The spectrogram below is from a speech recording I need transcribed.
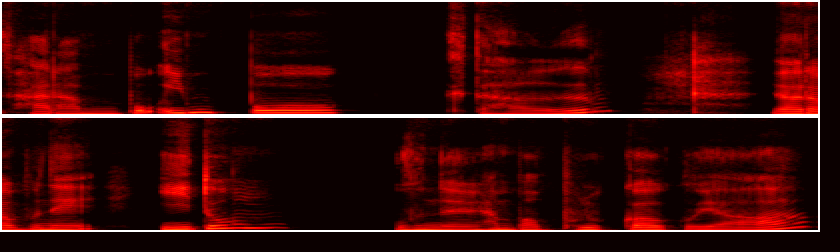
사람복, 인복, 그 다음 여러분의 이동 운을 한번 볼 거고요.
